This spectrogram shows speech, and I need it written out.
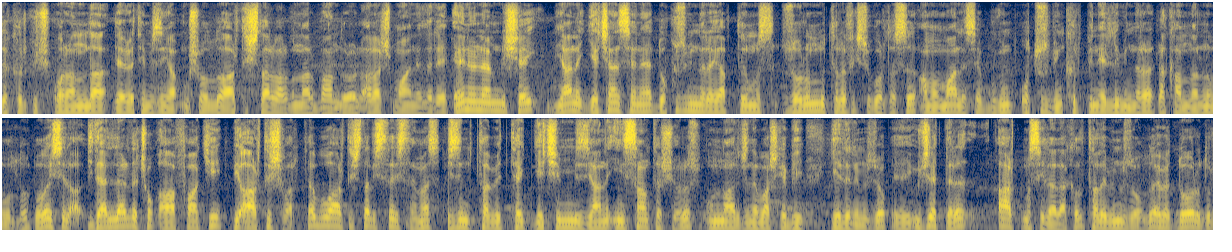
%43 oranında devletimizin yapmış olduğu artışlar var. Bunlar bandrol, araç muayeneleri. En önemli şey yani geçen sene 9 bin lira yaptığımız zorunlu trafik sigortası ama maalesef bugün 30 bin, 40 bin, 50 bin lira rakamlarını buldu. Dolayısıyla giderlerde çok afaki bir artış var. Tabii bu artışlar ister istemez bizim tabii tek geçimimiz yani insan taşıyoruz. Onun haricinde başka bir gelirimiz yok. Ee, ücretlere artmasıyla alakalı talebimiz oldu. Evet doğrudur.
